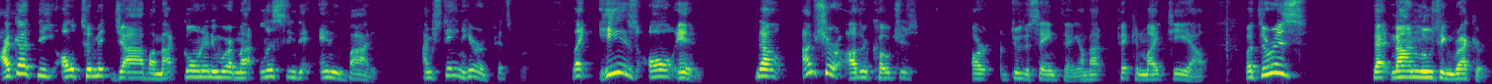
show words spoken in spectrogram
I've got the ultimate job. I'm not going anywhere. I'm not listening to anybody. I'm staying here in Pittsburgh." Like he is all in. Now, I'm sure other coaches are do the same thing. I'm not picking Mike T out, but there is that non-losing record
